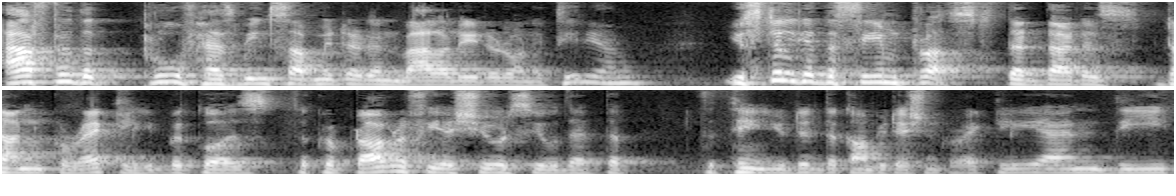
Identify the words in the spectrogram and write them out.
after the proof has been submitted and validated on Ethereum, you still get the same trust that that is done correctly because the cryptography assures you that the, the thing you did the computation correctly, and the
